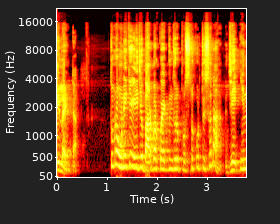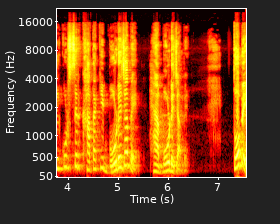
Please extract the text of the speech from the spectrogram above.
এই লাইনটা। তোমরা অনেকে এই যে বারবার কয়েকদিন ধরে প্রশ্ন করতেছো না, যে ইনকোর্সের খাতা কি বোর্ডে যাবে? হ্যাঁ বোর্ডে যাবে। তবে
